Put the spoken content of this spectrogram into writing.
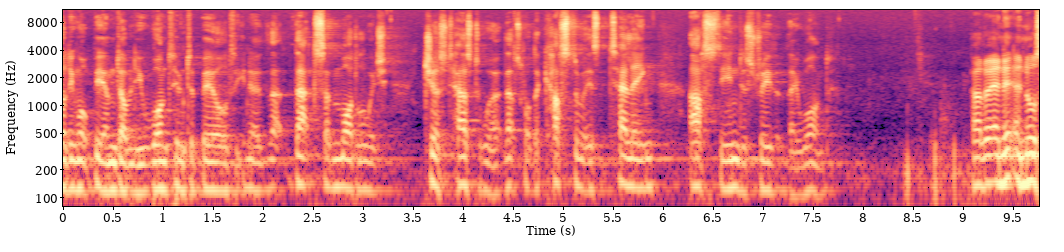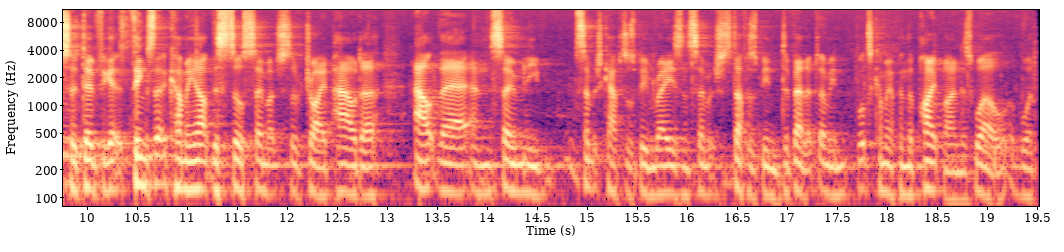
building what BMW want him to build. You know, that, that's a model which just has to work. That's what the customer is telling us, the industry, that they want. Paolo, and, and also don't forget things that are coming up. There's still so much sort of dry powder out there, and so many, so much capital has been raised, and so much stuff has been developed. I mean, what's coming up in the pipeline as well? What,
